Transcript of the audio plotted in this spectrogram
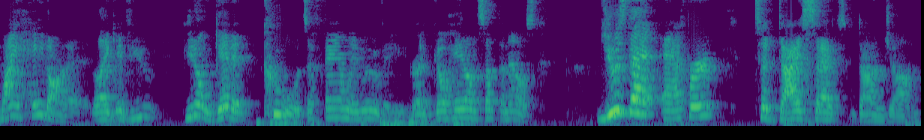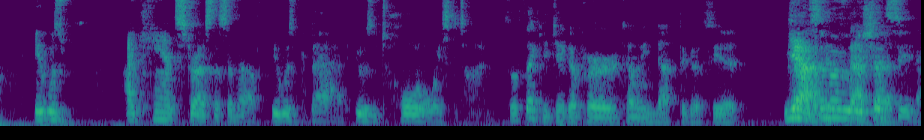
why hate on it? Like, if you if you don't get it, cool. It's a family movie. Like, Right. go hate on something else. Use that effort to dissect Don Jon. It was, I can't stress this enough. It was bad. It was a total waste of time. So thank you, Jacob, for telling me not to go see it. Yeah. That's the movie we that should bad. see now.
